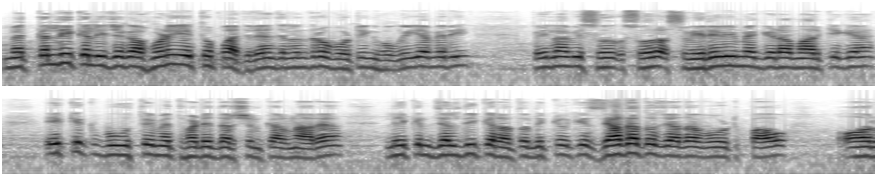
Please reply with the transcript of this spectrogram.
ਮੈਂ ਕੱਲੀ ਕੱਲੀ ਜਗ੍ਹਾ ਹੁਣੇ ਇੱਥੋਂ ਭੱਜ ਰਿਹਾ ਜਲੰਧਰੋਂ VOTING ਹੋ ਗਈ ਆ ਮੇਰੀ। ਪਹਿਲਾਂ ਵੀ ਸਵੇਰੇ ਵੀ ਮੈਂ ਗੇੜਾ ਮਾਰ ਕੇ ਗਿਆ। ਇੱਕ ਇੱਕ ਬੂਥ ਤੇ ਮੈਂ ਤੁਹਾਡੇ ਦਰਸ਼ਨ ਕਰਨ ਆ ਰਿਹਾ। ਲੇਕਿਨ ਜਲਦੀ ਘਰਾਂ ਤੋਂ ਨਿਕਲ ਕੇ ਜ਼ਿਆਦਾ ਤੋਂ ਜ਼ਿਆਦਾ ਵੋਟ ਪਾਓ ਔਰ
